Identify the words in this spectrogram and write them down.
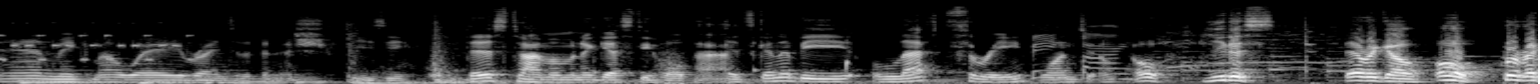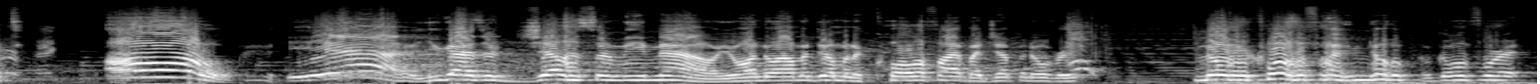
And make my way right into the finish. Easy. This time I'm gonna guess the whole path. It's gonna be left three. One, two. Oh, Yeetus. There we go. Oh, perfect. Oh! Yeah! You guys are jealous of me now. You wanna know what I'm gonna do? I'm gonna qualify by jumping over it. No, they're qualifying. No, I'm going for it.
